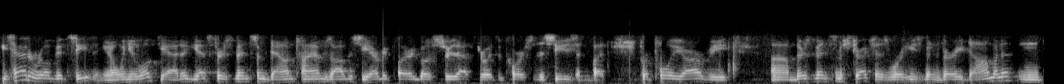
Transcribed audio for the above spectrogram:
he's had a real good season. You know, when you look at it, yes, there's been some down times. Obviously, every player goes through that throughout the course of the season. But for Puljujärvi, um, there's been some stretches where he's been very dominant and.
